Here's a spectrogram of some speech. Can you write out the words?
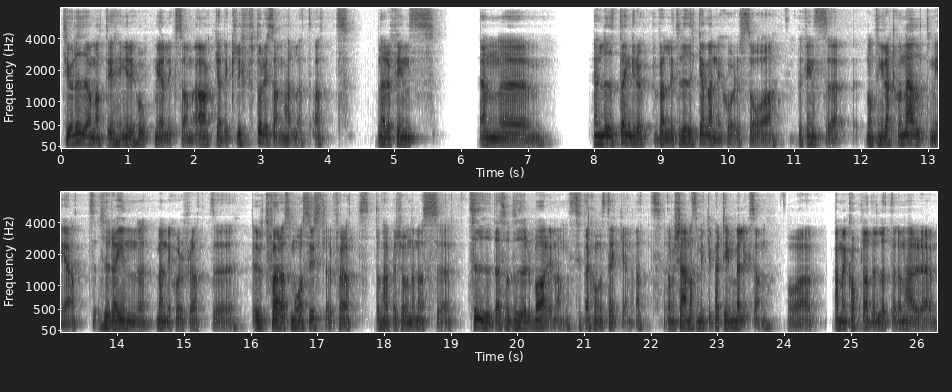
teori om att det hänger ihop med liksom, ökade klyftor i samhället. Att när det finns en, en liten grupp väldigt rika människor så det finns eh, någonting rationellt med att hyra in människor för att eh, utföra småsysslor för att de här personernas eh, tid är så dyrbar inom citationstecken. Att de tjänar så mycket per timme liksom. Och ja, men kopplade lite den här eh,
